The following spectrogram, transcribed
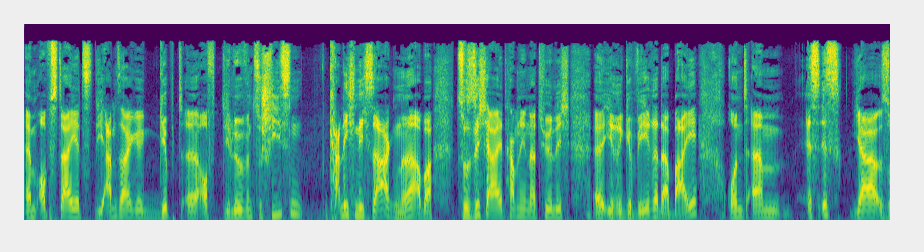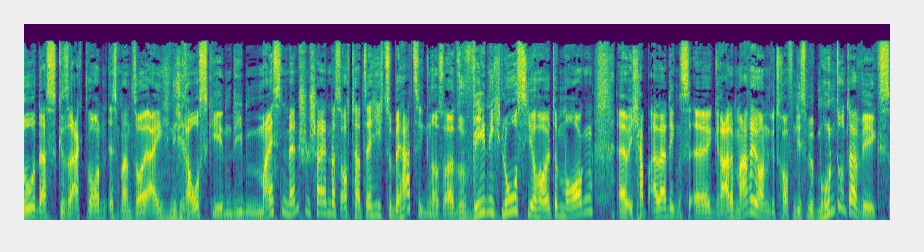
Ähm, Ob es da jetzt die Ansage gibt, äh, auf die Löwen zu schießen, kann ich nicht sagen, ne? aber zur Sicherheit haben die natürlich äh, ihre Gewehre dabei. Und ähm, es ist ja so, dass gesagt worden ist, man soll eigentlich nicht rausgehen. Die meisten Menschen scheinen das auch tatsächlich zu beherzigen. Also wenig los hier heute Morgen. Äh, ich habe allerdings äh, gerade Marion getroffen, die ist mit dem Hund unterwegs.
